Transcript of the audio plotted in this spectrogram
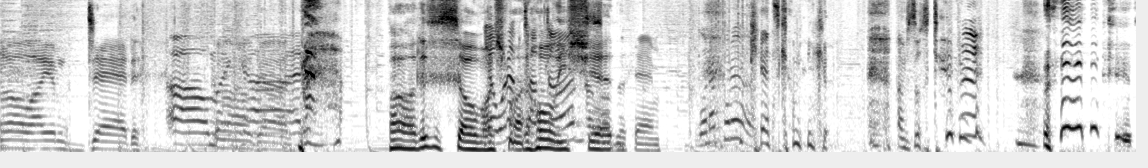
Oh, I am dead. Oh my Oh, god. God. Oh, this is so much what up, fun. Holy Dogs? shit. This game. What up, what up? Can't come and go. I'm so scared. Alright,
